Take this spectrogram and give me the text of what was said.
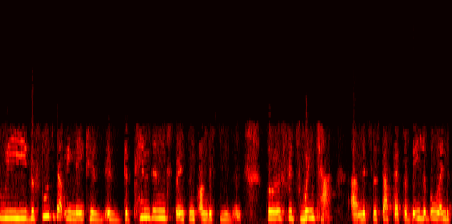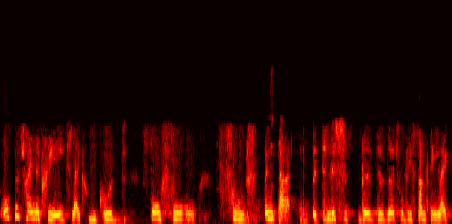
we the food that we make is, is dependent, for instance, on the season. So if it's winter, um, it's the stuff that's available, and it's also trying to create like good soulful food winter. The delicious, the dessert will be something like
